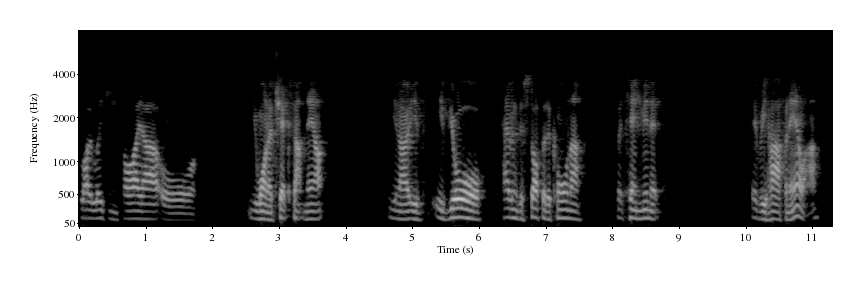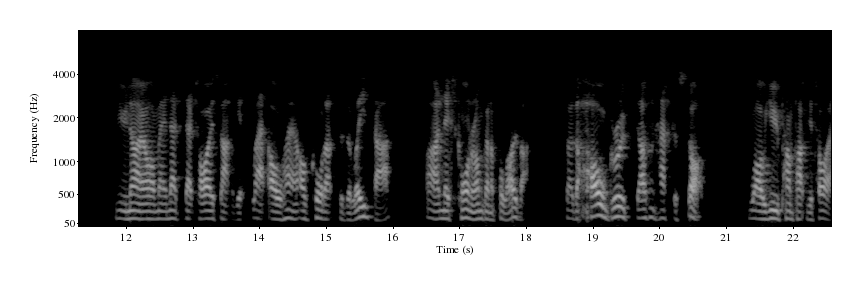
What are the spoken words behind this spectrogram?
slow leaking tire or you want to check something out. You know, if if you're having to stop at a corner for ten minutes every half an hour, you know, oh man, that that tire's starting to get flat. Oh, hey, I've caught up to the lead car. Uh, next corner, I'm going to pull over. So the whole group doesn't have to stop while you pump up your tire.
